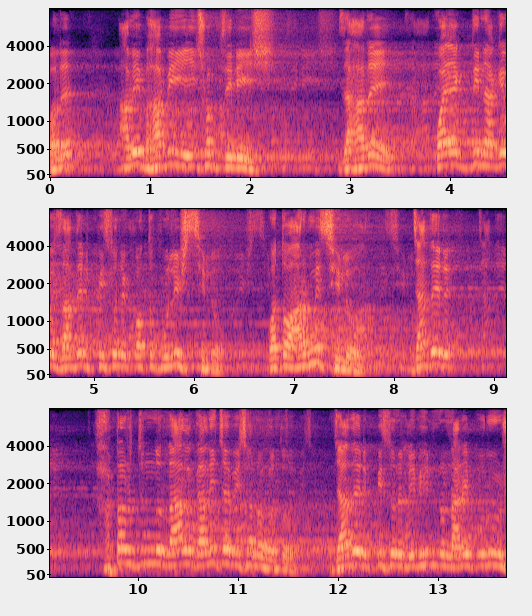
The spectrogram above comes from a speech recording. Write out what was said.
বলেন? আমি ভাবি এই সব জিনিস, যাহারে কয়েকদিন আগে যাদের পিছনে কত পুলিশ ছিল, কত আর্মি ছিল, যাদের হাঁটার জন্য লাল গালিচা বিছানো হতো, যাদের পিছনে বিভিন্ন নারী পুরুষ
